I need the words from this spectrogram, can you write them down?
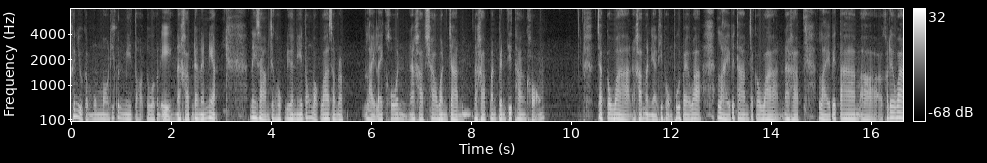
ขึ้นอยู่กับมุมมองที่คุณมีต่อตัวคุณเองนะครับ ดังนั้นเนี่ยใน 3-6 เดือนนี้ต้องบอกว่าสำหรับ หลายๆคนนะครับ ชาววันจันทร์นะครับ มันเป็นทิศทางของจักรวาลนะครับเหมือนอย่างที่ผมพูดไปว่าไหลไปตามจักรวาลนะครับ ไหลไปตามเขาเรียกว่า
